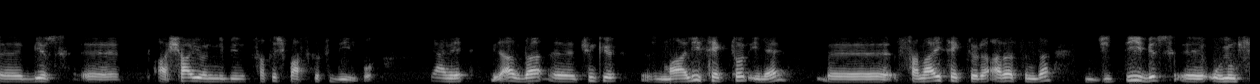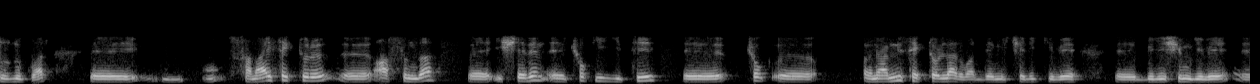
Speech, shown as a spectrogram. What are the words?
e, bir e, aşağı yönlü bir satış baskısı değil bu. Yani biraz da e, çünkü mali sektör ile e, sanayi sektörü arasında ciddi bir e, uyumsuzluk var. E, sanayi sektörü e, aslında e, işlerin e, çok iyi gittiği e, çok e, önemli sektörler var. Demir çelik gibi, e, bilişim gibi, e,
